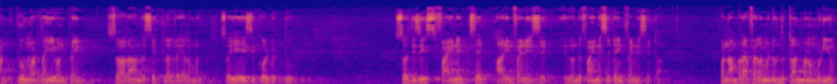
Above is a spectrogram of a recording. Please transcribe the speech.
one two மட்டும் தான் ஈவன் பிரைம் ஸோ அதான் அந்த செட்டில் இருக்கிற element so A is equal to two so this is finite set or infinite set இது வந்து ஃபைனைட் செட்டா இன்ஃபைனைட் செட்டா இப்போ நம்பர் ஆஃப் எலமெண்ட் வந்து கவுண்ட் பண்ண முடியும்.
